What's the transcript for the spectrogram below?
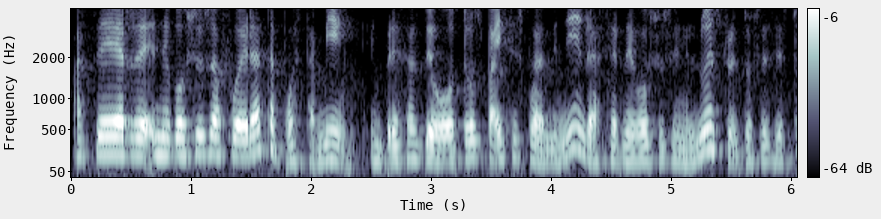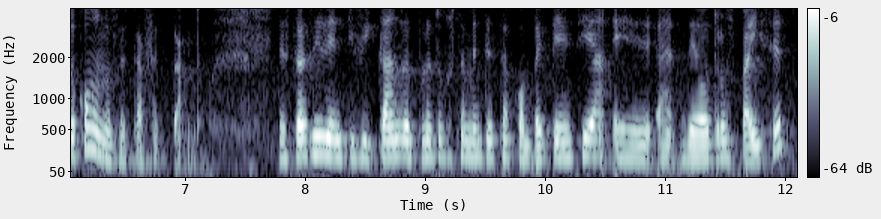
hacer negocios afuera, pues también empresas de otros países pueden venir a hacer negocios en el nuestro. Entonces, ¿esto cómo nos está afectando? ¿Estás identificando de pronto justamente esta competencia eh, de otros países?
